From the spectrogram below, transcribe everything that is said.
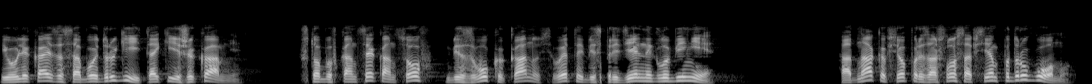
и увлекая за собой другие такие же камни, чтобы в конце концов без звука кануть в этой беспредельной глубине. Однако все произошло совсем по-другому.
